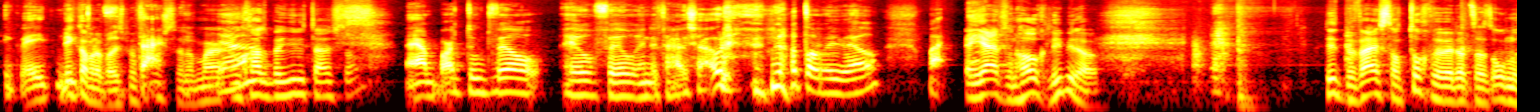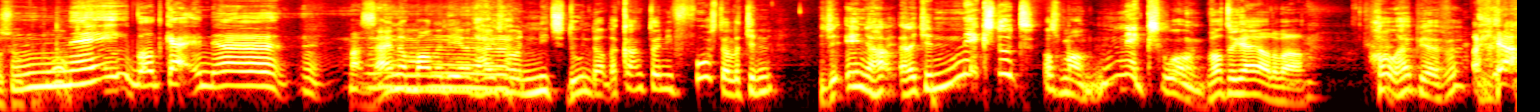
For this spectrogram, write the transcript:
Ik weet niet. Ik kan me er wel iets bij voorstellen. Maar Ja? hoe gaat het bij jullie thuis dan? Nou ja, Bart doet wel heel veel in het huishouden. dat dan weer wel. Maar En jij hebt een hoog libido. Dit bewijst dan toch weer dat dat onderzoek nee, want kijk... eh, Maar zijn er mannen die in het huishouden niets doen? Dan, dan kan ik toch niet voorstellen dat je, dat je in je dat je niks doet als man. Niks gewoon. Wat doe jij allemaal? Goh, heb je even? Ja.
